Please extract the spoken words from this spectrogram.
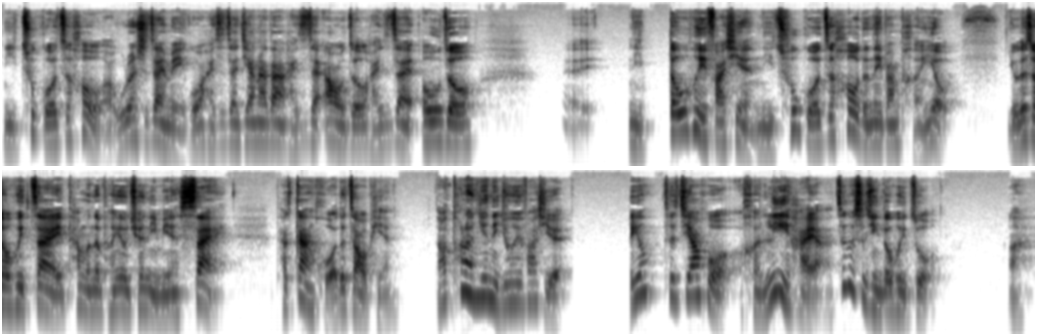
你出国之后啊，无论是在美国还是在加拿大，还是在澳洲，还是在欧洲，呃，你都会发现，你出国之后的那帮朋友，有的时候会在他们的朋友圈里面晒他干活的照片，然后突然间你就会发现。哎呦，这家伙很厉害啊！这个事情都会做啊。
